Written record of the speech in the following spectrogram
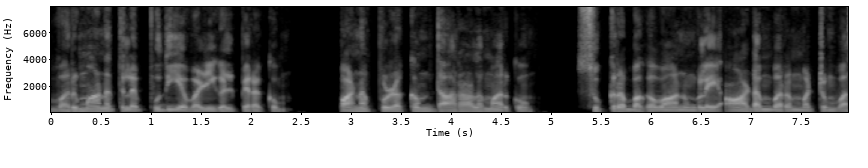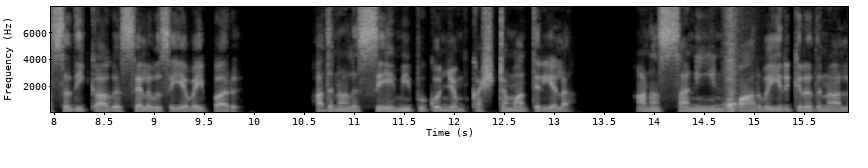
வருமானத்துல புதிய வழிகள் பிறக்கும். பணப்புழக்கம் தாராளமா இருக்கும். சுக்கர பகவான் உங்களை ஆடம்பரம் மற்றும் வசதிக்காக செலவு செய்ய வைப்பாரு. அதனால சேமிப்பு கொஞ்சம் கஷ்டமா தெரியலாம். ஆனா சனியின் பார்வை இருக்கிறதுனால,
